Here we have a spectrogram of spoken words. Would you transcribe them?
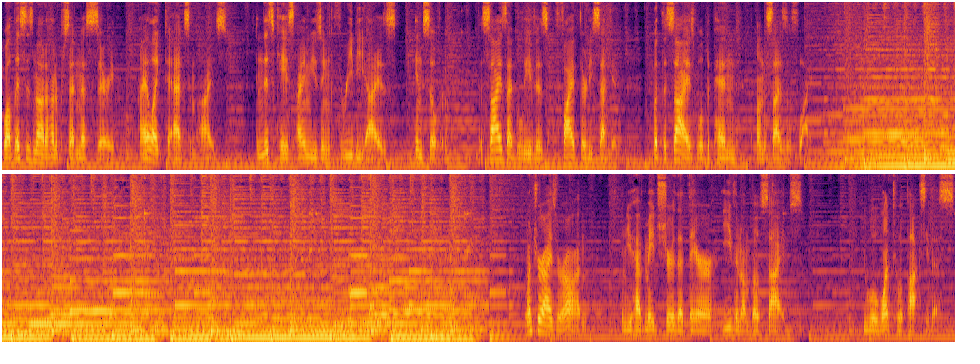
While this is not 100% necessary, I like to add some eyes. In this case, I am using 3D eyes in silver. The size I believe is 532nd, but the size will depend on the size of the fly. Once your eyes are on, and you have made sure that they are even on both sides, you will want to epoxy this.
